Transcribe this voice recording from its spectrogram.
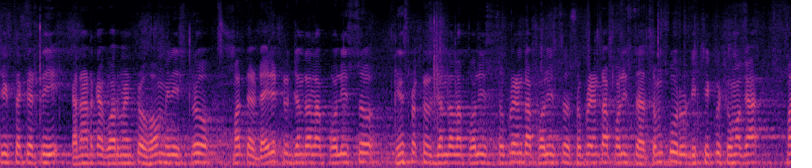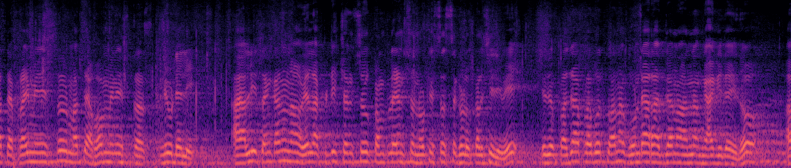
chief secretary, Karnataka government, home minister, ಮತ್ತು director general of police, inspector general of police superintendent of police superintendent of police, Tumakuru district, Shivamogga, ಮತ್ತು ಪ್ರೈಮ್ ಮಿನಿಸ್ಟರ್, ಮತ್ತು ಹೋಮ್ ಮಿನಿಸ್ಟರ್, ನ್ಯೂ ಡೆಲ್ಲಿ. ಅಲ್ಲಿ ತನಕ ನಾವು ಎಲ್ಲ ಪಿಟಿಷನ್ಸು, ಕಂಪ್ಲೇಂಟ್ಸು ನೋಟಿಸಸ್ಗಳು ಕಳಿಸಿದ್ದೀವಿ ಇದು ಪ್ರಜಾಪ್ರಭುತ್ವನೋ ಗುಂಡಾ ರಾಜ್ಯನೋ ಅನ್ನೋಂಗೆ ಇದು. ಆ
